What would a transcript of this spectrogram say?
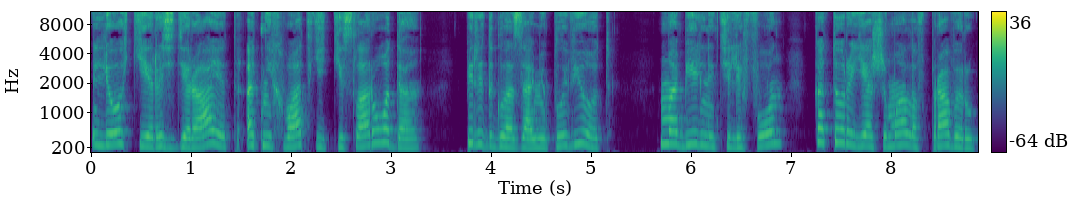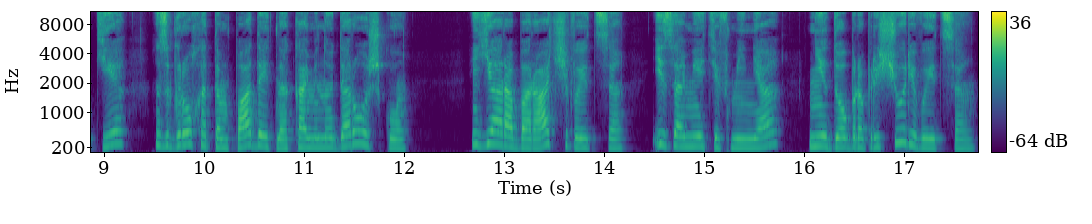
Легкие раздирает от нехватки кислорода, перед глазами плывет. Мобильный телефон, который я сжимала в правой руке, с грохотом падает на каменную дорожку – Яр оборачивается и, заметив меня, недобро прищуривается.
